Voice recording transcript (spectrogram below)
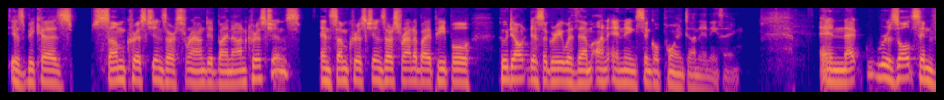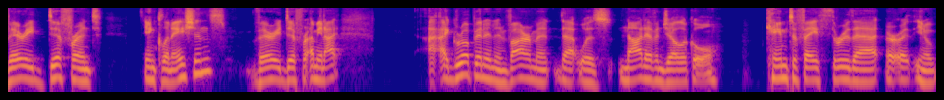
is because some Christians are surrounded by non Christians, and some Christians are surrounded by people who don't disagree with them on any single point on anything. And that results in very different inclinations, very different. I mean, I, I grew up in an environment that was not evangelical, came to faith through that, or, you know,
